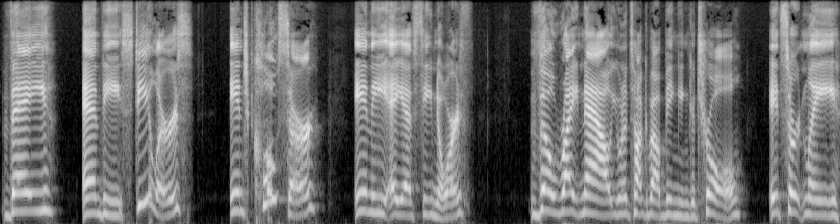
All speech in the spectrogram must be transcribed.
they and the Steelers inch closer in the AFC North. Though right now, you want to talk about being in control. it's certainly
